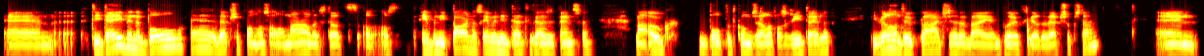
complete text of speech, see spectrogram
En uh, het idee binnen Bol, hè, webshop van ons allemaal, is dat als een van die partners, een van die 30.000 mensen, maar ook Bol.com zelf als retailer, die willen natuurlijk plaatjes hebben bij een product die op de webshop staan. En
